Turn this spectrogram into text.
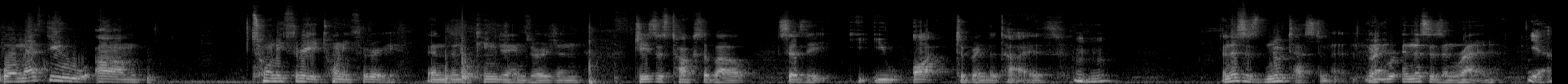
Well, Matthew um, 23, 23, in the New King James Version, Jesus talks about, says that you ought to bring the tithe. Mm-hmm. And this is New Testament. And, Right. and this is in red. Yeah.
